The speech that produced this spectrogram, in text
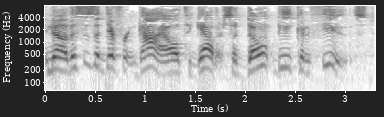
No, this is a different guy altogether. So don't be confused.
